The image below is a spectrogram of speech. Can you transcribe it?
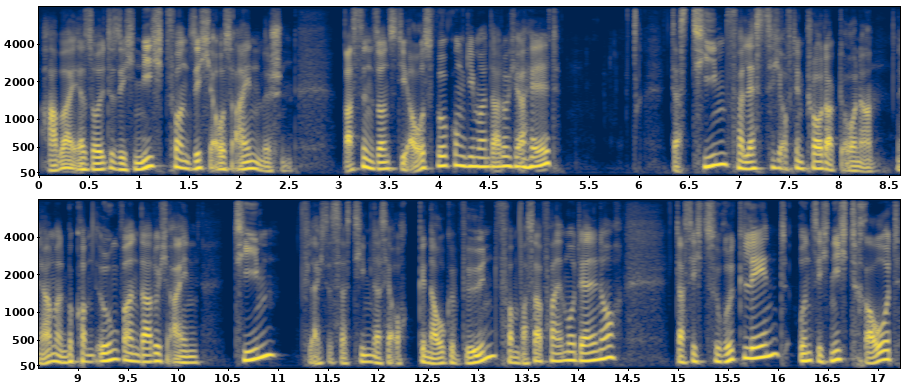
aber er sollte sich nicht von sich aus einmischen. Was sind sonst die Auswirkungen, die man dadurch erhält? Das Team verlässt sich auf den Product Owner. Ja, man bekommt irgendwann dadurch ein Team, vielleicht ist das Team das ja auch genau gewöhnt vom Wasserfallmodell noch, das sich zurücklehnt und sich nicht traut,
